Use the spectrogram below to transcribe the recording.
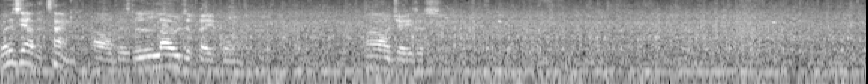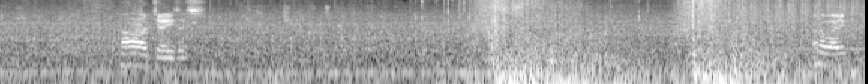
Where's the other tank? Oh, there's loads of people. Oh, Jesus. Oh, Jesus. Run away.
